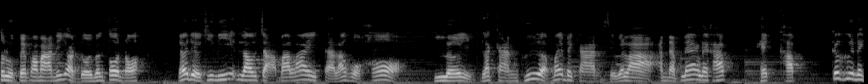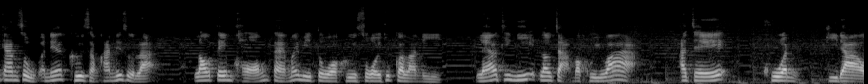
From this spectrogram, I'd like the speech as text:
สรุปเป็นประมาณนี้ก่อนโดยเบื้องต้นเนาะแล้วเดี๋ยวทีนี้เราจะมาไล่แต่ละหัวข้อเลยละกันเพื่อไม่เป็นการเสียเวลาอันดับแรกเลยครับเพชรครับก็คือในการสุ่มอันนี้คือสำคัญที่สุดละ เราเต็มของแต่ไม่มีตัวคือซวยทุกกรณี แล้วทีนี้เราจะมาคุยว่าอาเจควรกี่ดาว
